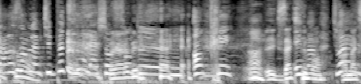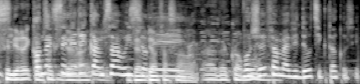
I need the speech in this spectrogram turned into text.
ça ressemble un petit peu tu sais, à la chanson de Ancré. Exactement. Emma, tu vois, en accéléré comme en ça. accéléré comme ça, oui, sur bien les- faire ça. Ah, d'accord. Bon, bon. je vais faire ma vidéo TikTok aussi.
